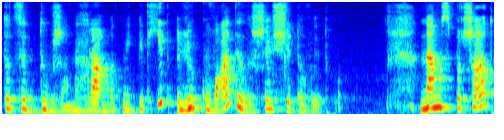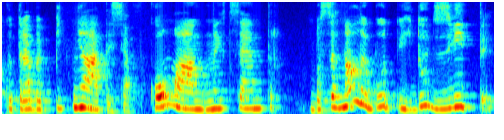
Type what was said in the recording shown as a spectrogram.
то це дуже неграмотний підхід лікувати лише щитовидку. Нам спочатку треба піднятися в командний центр, бо сигнали йдуть звідти.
